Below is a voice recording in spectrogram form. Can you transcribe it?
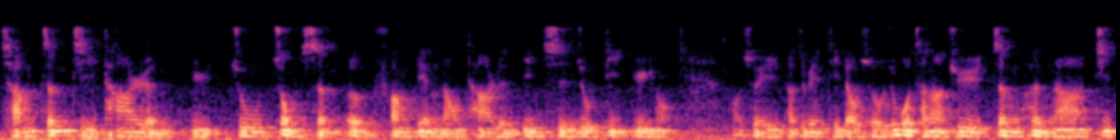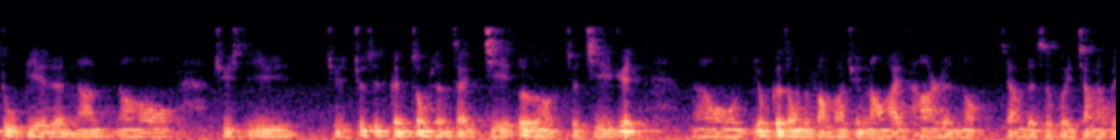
常憎嫉他人，与诸众生恶，方便恼他人，因是入地狱哦。好，所以他这边提到说，如果常常去憎恨啊、嫉妒别人啊，然后去去就是跟众生在结恶哦，就结怨，然后用各种的方法去恼害他人哦，这样的是会将来会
